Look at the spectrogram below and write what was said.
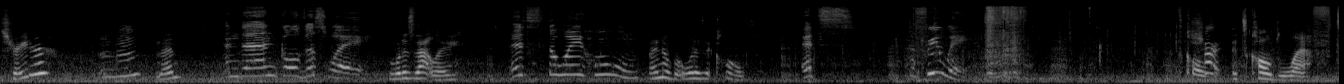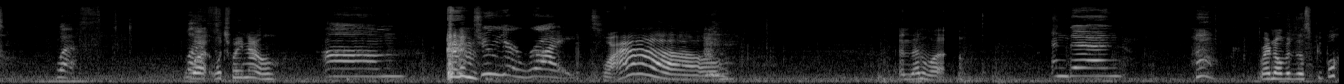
Straighter? Mhm. And then? And then go this way. What is that way? It's the way home. I know, but what is it called? It's the freeway. It's called. Sure. It's called left. Left. What? Left. Which way now? Um. to your right. wow. And then what? And then. Run over those people?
